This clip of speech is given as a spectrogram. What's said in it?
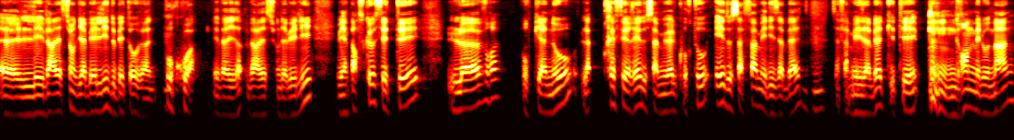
euh, les variations Diabelli de Beethoven. Pourquoi les vari- variations Diabelli? Eh bien parce que c'était l'œuvre pour piano la préférée de Samuel Courtauld et de sa femme Elisabeth. Sa femme Elisabeth qui était une grande mélomane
